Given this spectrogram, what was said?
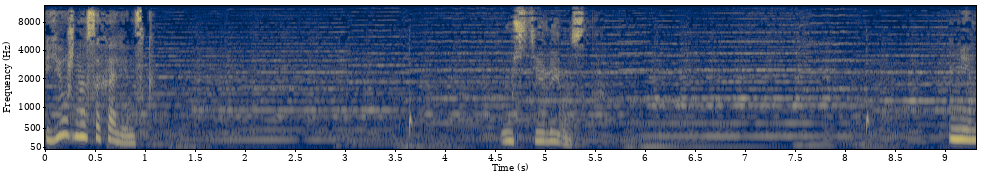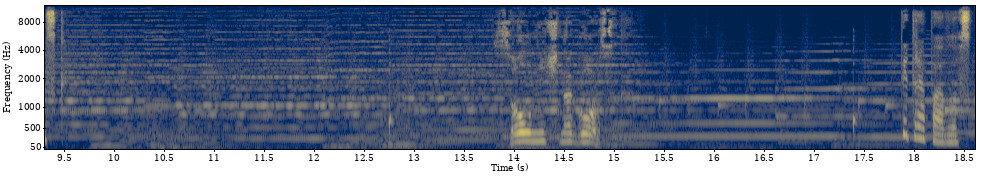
Южно-Сахалинск. Усть-Илимск Минск. Солнечногорск Петропавловск.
